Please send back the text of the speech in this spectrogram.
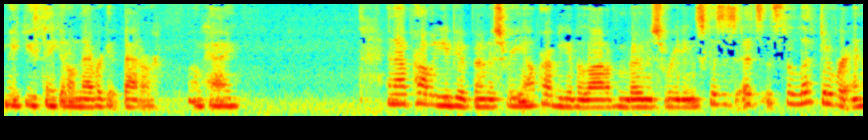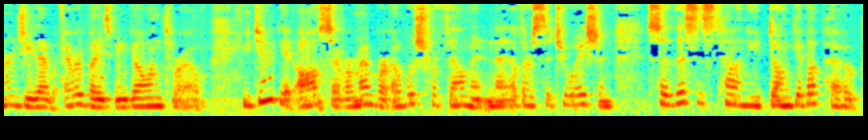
make you think it'll never get better, okay? and I'll probably give you a bonus reading. I'll probably give a lot of bonus readings because it's, it's, it's the leftover energy that everybody's been going through. You do get also, remember, a wish fulfillment in that other situation. So this is telling you don't give up hope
